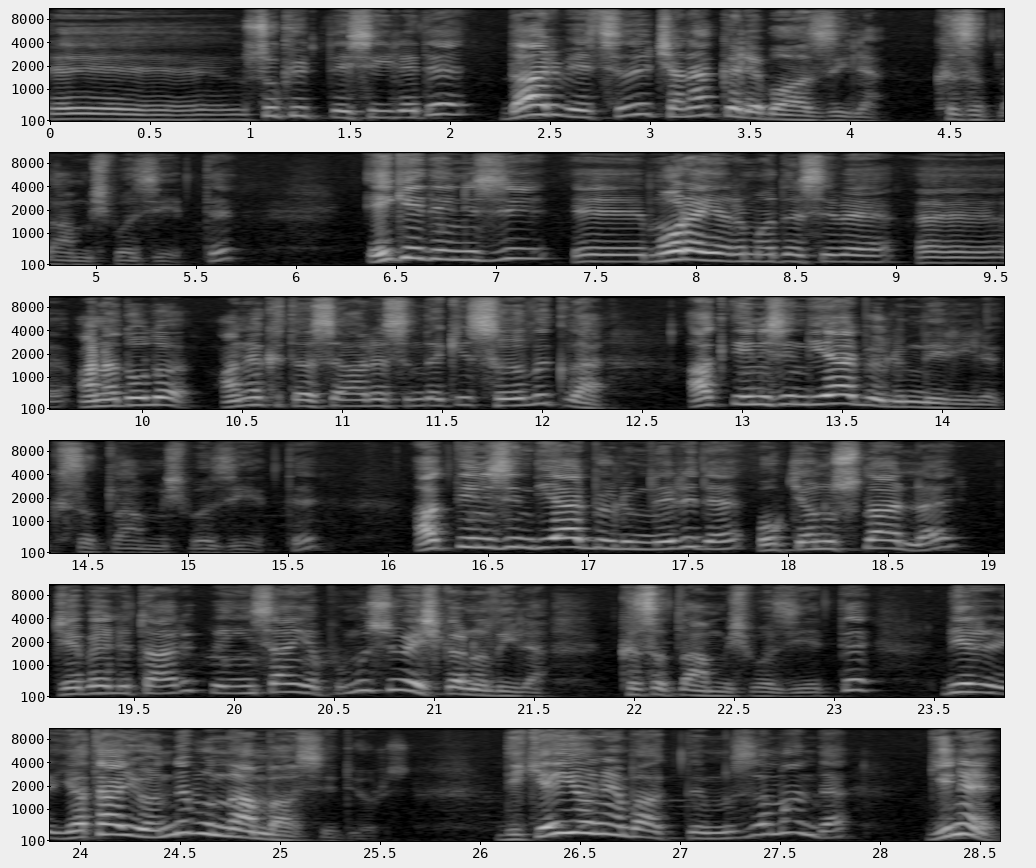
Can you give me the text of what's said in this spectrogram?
e, su kütlesiyle de dar ve sığ Çanakkale Boğazı'yla kısıtlanmış vaziyette. Ege Denizi, e, Mora Yarımadası ve e, Anadolu ana kıtası arasındaki sığlıkla Akdeniz'in diğer bölümleriyle kısıtlanmış vaziyette. Akdeniz'in diğer bölümleri de okyanuslarla Cebeli Tarık ve insan yapımı Süveyş kanalıyla kısıtlanmış vaziyette. Bir yatay yönde bundan bahsediyoruz. Dikey yöne baktığımız zaman da yine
